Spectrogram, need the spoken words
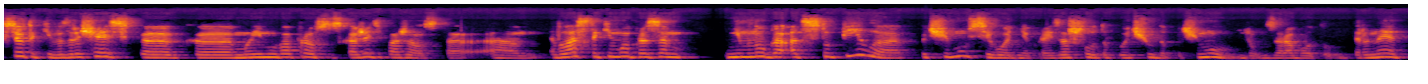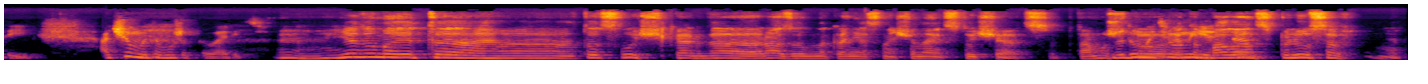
Все-таки, возвращаясь к, к моему вопросу, скажите, пожалуйста, власть таким образом немного отступила. Почему сегодня произошло такое чудо? Почему вдруг заработал интернет? И о чем это может говорить? Я думаю, это э, тот случай, когда разум наконец начинает стучаться. Потому вы что думаете, это есть, баланс да? плюсов... Нет,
